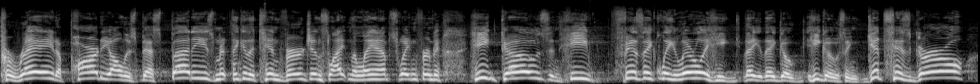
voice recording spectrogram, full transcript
parade, a party, all his best buddies. Think of the 10 virgins lighting the lamps, waiting for him to. He goes and he physically, literally, he, they, they go, he goes and gets his girl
